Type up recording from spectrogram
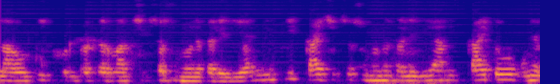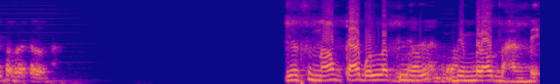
लाहोटी खून प्रकरणात शिक्षा सुनावण्यात आलेली आहे नेमकी काय शिक्षा सुनावण्यात आलेली आहे आणि काय तो गुन्ह्याचा प्रकार होता? याचं नाव काय बोललात तुम्ही? भीमराव धांडे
